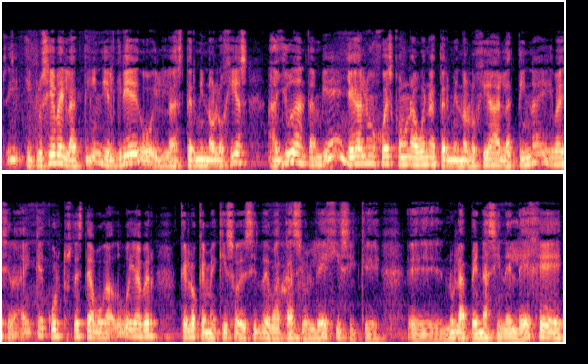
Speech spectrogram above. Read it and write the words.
Sí, inclusive el latín y el griego y las terminologías ayudan también. Llegale un juez con una buena terminología latina y va a decir, ay, qué culto está este abogado, voy a ver qué es lo que me quiso decir de vacatio legis y que eh, nula pena sin el eje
